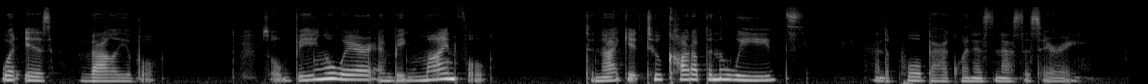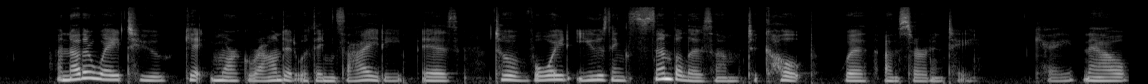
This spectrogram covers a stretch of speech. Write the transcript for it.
what is valuable. So, being aware and being mindful to not get too caught up in the weeds and to pull back when it's necessary. Another way to get more grounded with anxiety is to avoid using symbolism to cope with uncertainty. Okay, now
